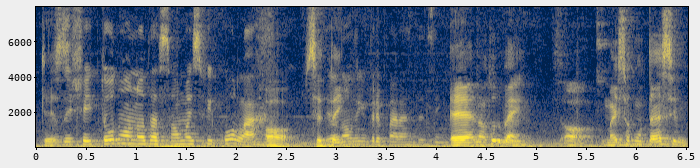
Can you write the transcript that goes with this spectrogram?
Porque Eu deixei toda uma anotação, mas ficou lá. Ó, você eu tem não vim preparada assim. É, não, tudo bem. Ó, mas isso acontece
